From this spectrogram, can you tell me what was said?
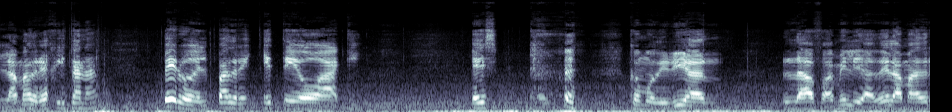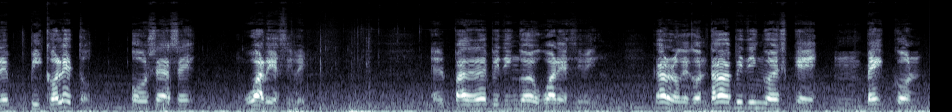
la madre es gitana, pero el padre eteo aquí es, como dirían la familia de la madre, picoleto, o sea, se guardia civil. El padre de Pitingo es guardia civil. Claro, lo que contaba Pitingo es que mm, ve con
